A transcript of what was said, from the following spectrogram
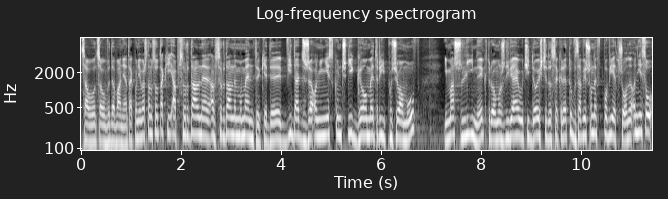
cało, cało wydawania, tak? Ponieważ tam są takie absurdalne, absurdalne momenty, kiedy widać, że oni nie skończyli geometrii poziomów i masz liny, które umożliwiają ci dojście do sekretów zawieszone w powietrzu. One, one nie, są,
